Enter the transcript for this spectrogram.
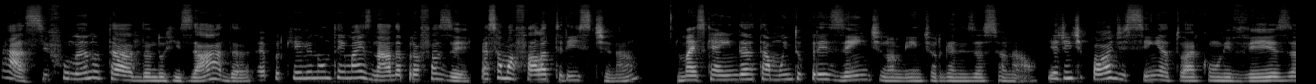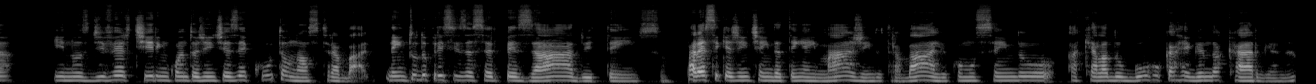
Ah, se Fulano tá dando risada, é porque ele não tem mais nada para fazer. Essa é uma fala triste, né? Mas que ainda está muito presente no ambiente organizacional. E a gente pode sim atuar com leveza, e nos divertir enquanto a gente executa o nosso trabalho. Nem tudo precisa ser pesado e tenso. Parece que a gente ainda tem a imagem do trabalho como sendo aquela do burro carregando a carga, né?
